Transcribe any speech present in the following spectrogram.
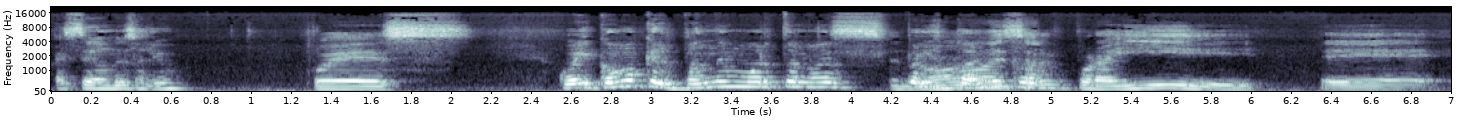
¿Este de dónde salió? Pues Güey, ¿cómo que el pan de muerto no es no, prehispánico? es algo por ahí eh,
